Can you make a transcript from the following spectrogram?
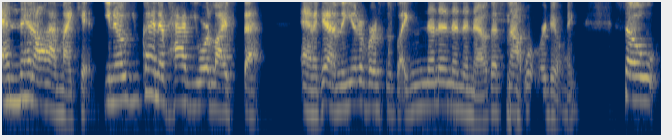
and then I'll have my kids. You know, you kind of have your life set. And again, the universe is like, no, no, no, no, no, that's not what we're doing. So,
